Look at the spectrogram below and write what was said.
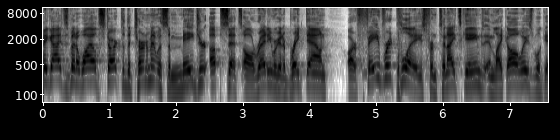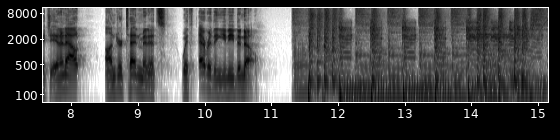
Hey guys, it's been a wild start to the tournament with some major upsets already. We're going to break down our favorite plays from tonight's games, and like always, we'll get you in and out under 10 minutes with everything you need to know.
